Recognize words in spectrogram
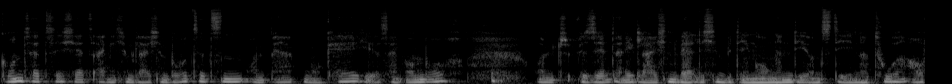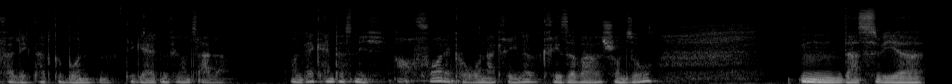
grundsätzlich jetzt eigentlich im gleichen Boot sitzen und merken, okay, hier ist ein Umbruch und wir sind an die gleichen weltlichen Bedingungen, die uns die Natur auferlegt hat, gebunden. Die gelten für uns alle. Und wer kennt das nicht? Auch vor der Corona-Krise war es schon so, mm, dass wir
